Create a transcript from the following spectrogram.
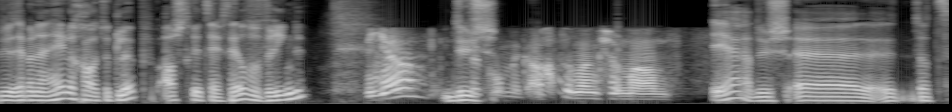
we hebben een hele grote club. Astrid heeft heel veel vrienden. Ja, dus, daar kom ik achter langzamerhand. Ja, dus uh, dat,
